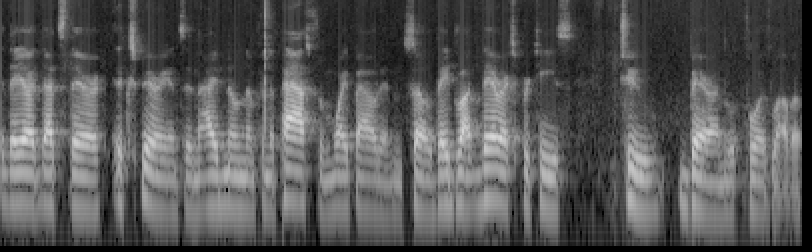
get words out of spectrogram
they are, that's their experience, and I'd known them from the past from Wipeout, and so they brought their expertise to bear on Floor's Lava. all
